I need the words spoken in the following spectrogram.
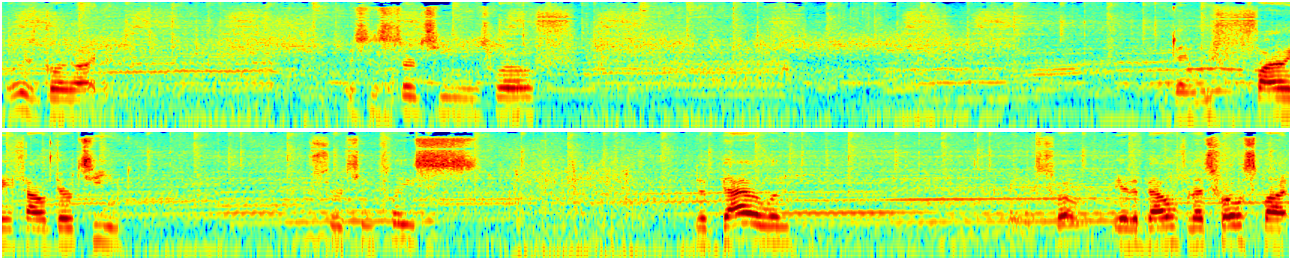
What is going on here? This is 13 and 12. Then we finally found 13. 13th place. The battling. It's 12. Yeah, the battling for that 12 spot.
